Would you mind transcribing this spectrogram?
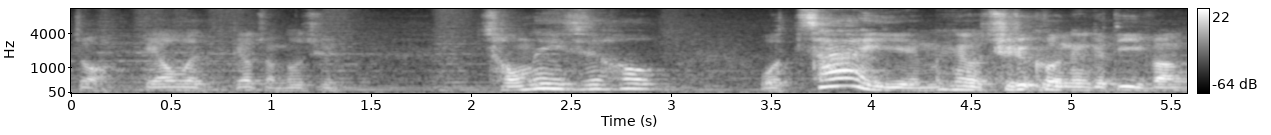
走，不要问，不要转过去。”从那之后，我再也没有去过那个地方。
